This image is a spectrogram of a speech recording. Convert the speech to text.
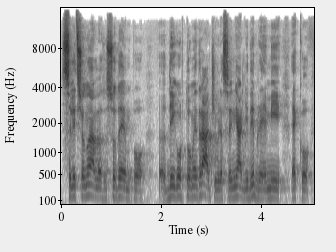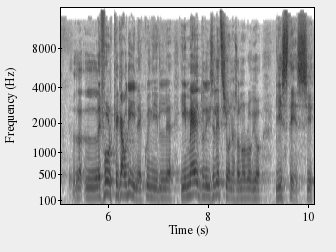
selezionare allo stesso tempo eh, dei cortometraggi per assegnargli dei premi, ecco, le forche caudine, quindi il, i metodi di selezione sono proprio gli stessi.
